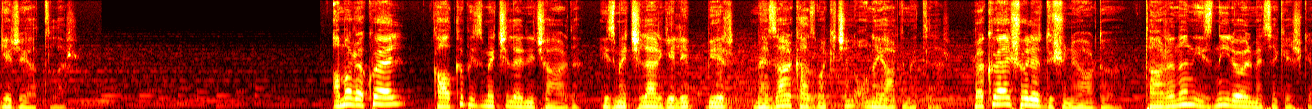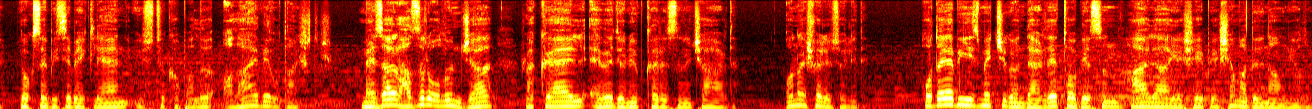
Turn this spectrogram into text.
gece yattılar. Ama Raquel kalkıp hizmetçilerini çağırdı. Hizmetçiler gelip bir mezar kazmak için ona yardım ettiler. Raquel şöyle düşünüyordu. Tanrı'nın izniyle ölmese keşke. Yoksa bizi bekleyen üstü kapalı alay ve utançtır. Mezar hazır olunca Raquel eve dönüp karısını çağırdı. Ona şöyle söyledi. Odaya bir hizmetçi gönderdi. Tobias'ın hala yaşayıp yaşamadığını anlayalım.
